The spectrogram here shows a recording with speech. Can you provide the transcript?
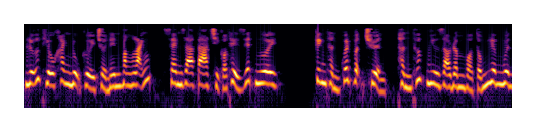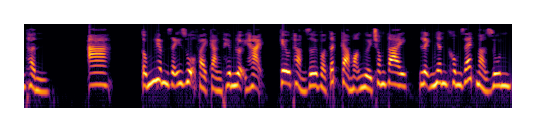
Lữ Thiếu Khanh nụ cười trở nên băng lãnh, xem ra ta chỉ có thể giết ngươi. Kinh thần quyết vận chuyển, thần thức như dao đâm vào Tống Liêm nguyên thần. A, Tống Liêm dãy dụa phải càng thêm lợi hại, kêu thảm rơi vào tất cả mọi người trong tai, lệnh nhân không rét mà run.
